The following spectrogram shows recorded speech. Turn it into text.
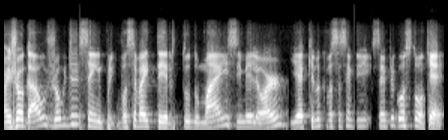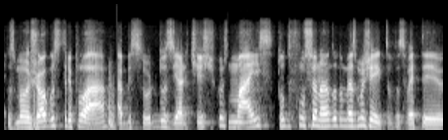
é jogar o jogo de sempre. Você vai ter tudo mais e melhor, e é aquilo que você sempre, sempre gostou, que é os meus jogos AAA absurdos e artísticos, mas tudo funcionando do mesmo jeito. Você vai ter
